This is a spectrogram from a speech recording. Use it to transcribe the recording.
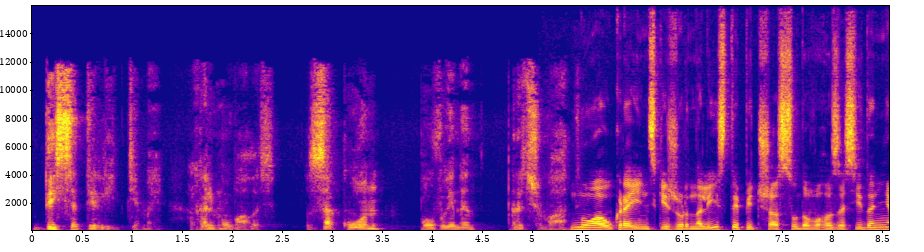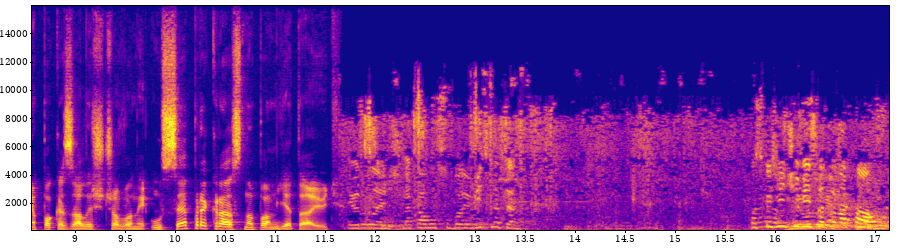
десятиліттями гальмувались. Закон повинен працювати. Ну а українські журналісти під час судового засідання показали, що вони усе прекрасно пам'ятають. Валерійович, на каву з собою візьмете? Скажіть, чи візьмете на каву?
